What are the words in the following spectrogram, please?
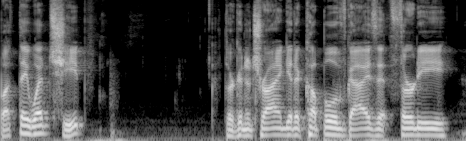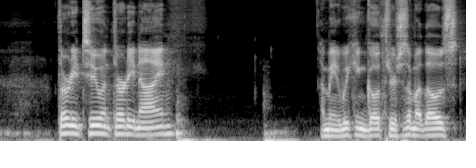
but they went cheap. They're going to try and get a couple of guys at 30, 32 and 39. I mean, we can go through some of those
